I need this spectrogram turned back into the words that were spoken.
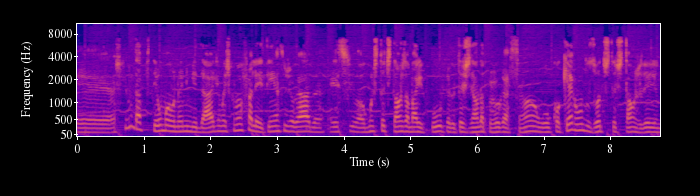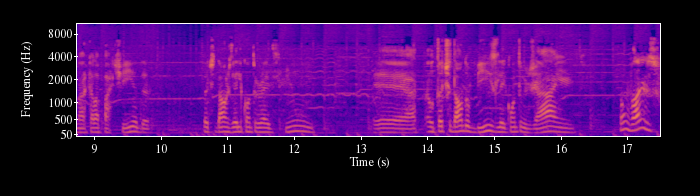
É, acho que não dá pra ter uma unanimidade, mas como eu falei, tem essa jogada, esse, alguns touchdowns da Mari Cooper, o touchdown da prorrogação, ou qualquer um dos outros touchdowns dele naquela partida, touchdowns dele contra o Redskins, é, o touchdown do Beasley contra o Giants. São vários,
